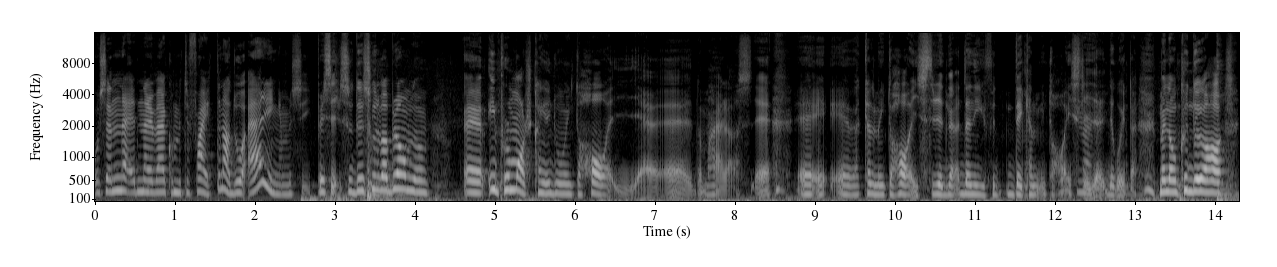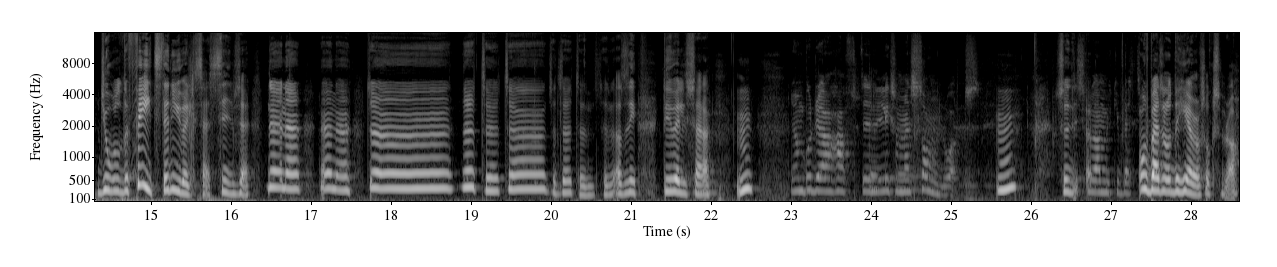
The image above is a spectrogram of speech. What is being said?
och sen när, när det väl kommer till fighterna då är det ingen musik. Precis, så det skulle vara bra om de... Eh, impromatch kan ju då inte ha i eh, de här, eh, eh, eh, kan de inte ha i striderna. Den, är ju för, den kan de inte ha i strider, Nej. det går inte. Men de kunde ha Duel of the Fates, den är ju väldigt såhär strid, såhär. Alltså det, det är väldigt såhär. Mm. De borde ha haft liksom en sån låt. Mm. Så det, och Battle of the Heroes också bra.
